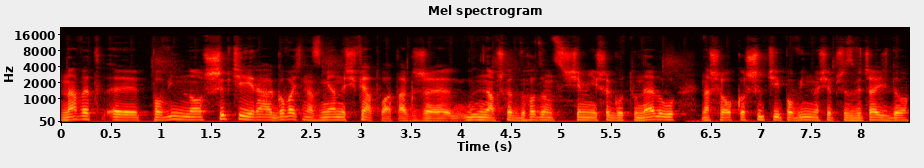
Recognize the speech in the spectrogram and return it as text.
nawet y, powinno szybciej reagować na zmiany światła, także na przykład wychodząc z ciemniejszego tunelu, nasze oko szybciej powinno się przyzwyczaić do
